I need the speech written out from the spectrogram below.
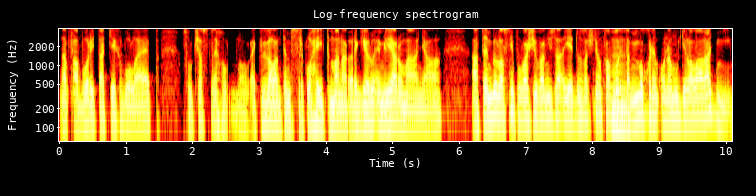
na favorita těch voleb, současného no, ekvivalentem se řeklo hejtmana regionu Emilia Romáňa, a ten byl vlastně považovaný za jednoznačného favorita. Hmm. Mimochodem, ona mu dělala radní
